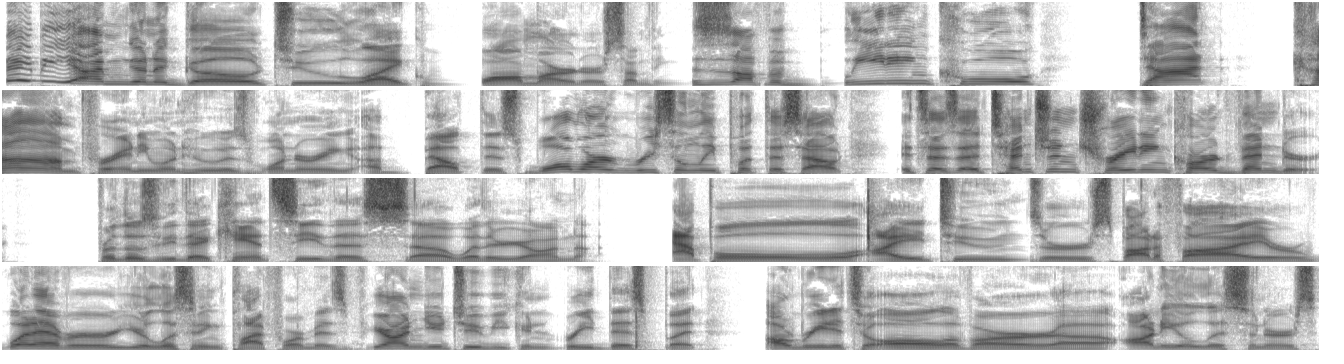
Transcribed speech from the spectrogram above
maybe I'm going to go to like Walmart or something. This is off of bleedingcool.com for anyone who is wondering about this. Walmart recently put this out. It says, Attention trading card vendor. For those of you that can't see this, uh, whether you're on Apple, iTunes, or Spotify, or whatever your listening platform is. If you're on YouTube, you can read this, but I'll read it to all of our uh, audio listeners.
